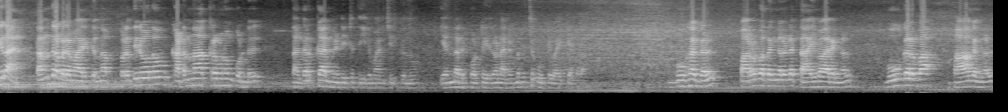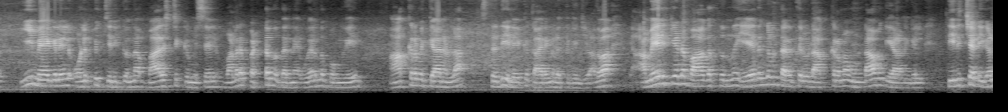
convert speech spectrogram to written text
ഇറാൻ തന്ത്രപരമായിരിക്കുന്ന പ്രതിരോധവും കടന്നാക്രമണവും കൊണ്ട് തകർക്കാൻ വേണ്ടിയിട്ട് തീരുമാനിച്ചിരിക്കുന്നു എന്ന റിപ്പോർട്ട് ഇതിനോടനുബന്ധിച്ച് കൂട്ടി വായിക്കേണ്ടതാണ്. ഗുഹകൾ പർവതങ്ങളുടെ തായ്വാരങ്ങൾ ഭൂഗർഭ ഭാഗങ്ങൾ ഈ മേഖലയിൽ ഒളിപ്പിച്ചിരിക്കുന്ന ബാലിസ്റ്റിക് മിസൈൽ വളരെ പെട്ടെന്ന് തന്നെ ഉയർന്നു പൊങ്ങുകയും ആക്രമിക്കാനുള്ള സ്ഥിതിയിലേക്ക് കാര്യങ്ങൾ എത്തുകയും ചെയ്യും. അഥവാ അമേരിക്കയുടെ ഭാഗത്തുനിന്ന് ഏതെങ്കിലും തരത്തിലൊരു അക്രമം ഉണ്ടാവുകയാണെങ്കിൽ തിരിച്ചടികൾ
